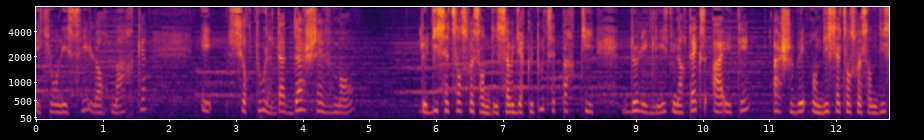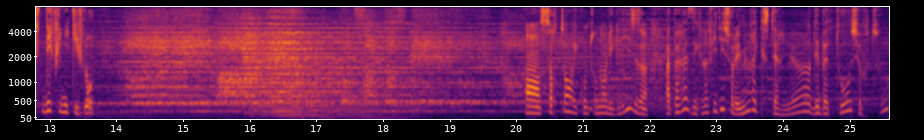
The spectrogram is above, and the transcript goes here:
et qui ont laissé leur marque, et surtout la date d'achèvement de 1770. Ça veut dire que toute cette partie de l'église du narthex a été achevée en 1770 définitivement. En sortant et contournant l'église, apparaissent des graffitis sur les murs extérieurs, des bateaux surtout.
